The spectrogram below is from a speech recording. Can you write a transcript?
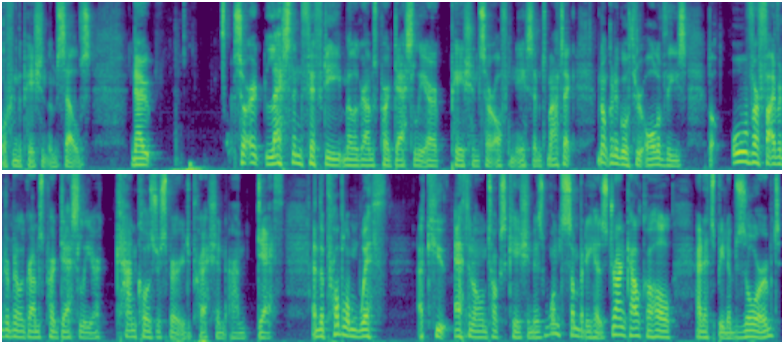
or from the patient themselves. Now, of less than 50 milligrams per deciliter patients are often asymptomatic. I'm not going to go through all of these, but over 500 milligrams per deciliter can cause respiratory depression and death. And the problem with acute ethanol intoxication is once somebody has drank alcohol and it's been absorbed,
